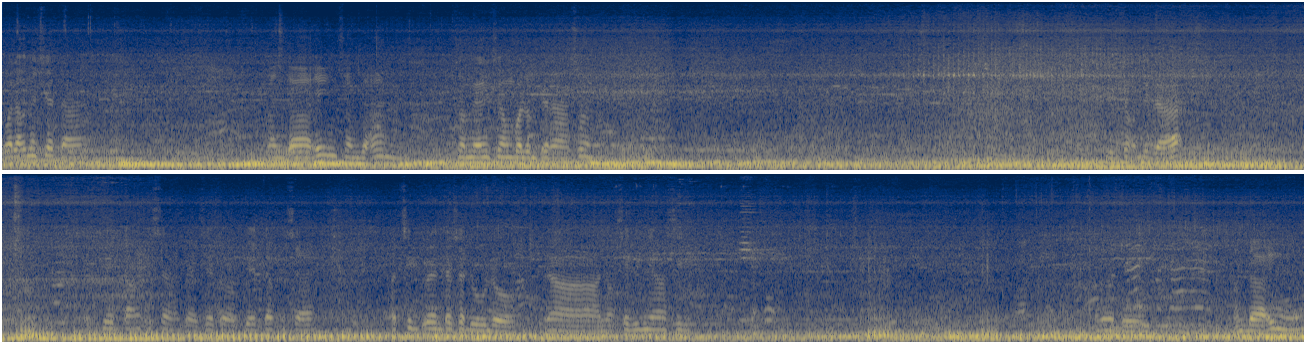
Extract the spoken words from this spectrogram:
wala ko ng shot ah. Sandaing, sandaan. So meron siyang walong piraso no. Dito sa kabila. Kwenta ang isa ito, kwenta ang isa at 50 sa dulo na ano, sige niya si ano ito, ang daing oh.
